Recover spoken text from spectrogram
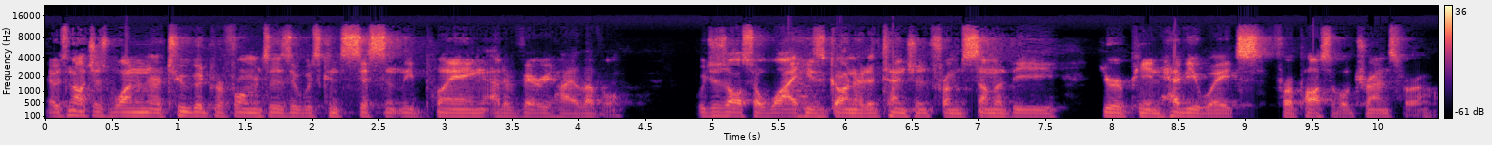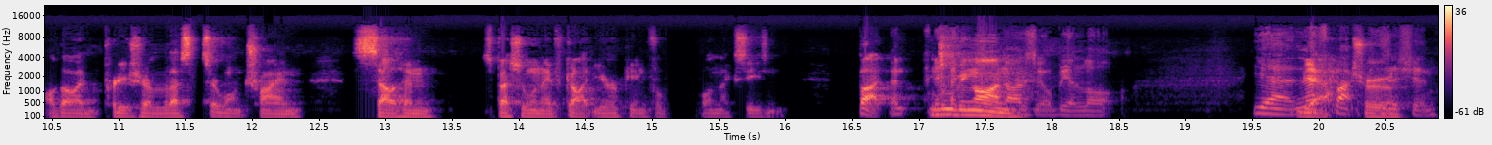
It was not just one or two good performances. It was consistently playing at a very high level, which is also why he's garnered attention from some of the European heavyweights for a possible transfer. Although I'm pretty sure Leicester won't try and sell him, especially when they've got European football next season. But And, and moving on, does, it'll be a lot. Yeah, left Yeah, back true. position.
